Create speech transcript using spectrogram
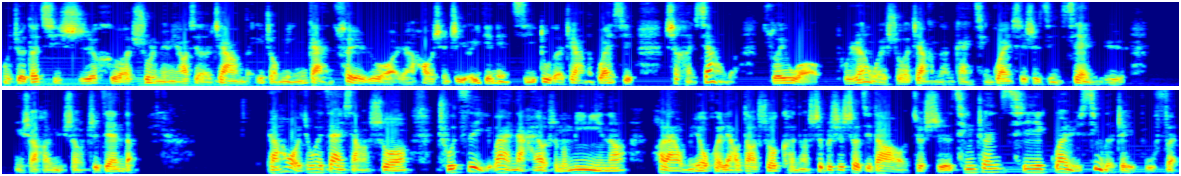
我觉得其实和书里面描写的这样的一种敏感、脆弱，然后甚至有一点点嫉妒的这样的关系是很像的。所以我不认为说这样的感情关系是仅限于女生和女生之间的。然后我就会在想说，除此以外，那还有什么秘密呢？后来我们又会聊到说，可能是不是涉及到就是青春期关于性的这一部分。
